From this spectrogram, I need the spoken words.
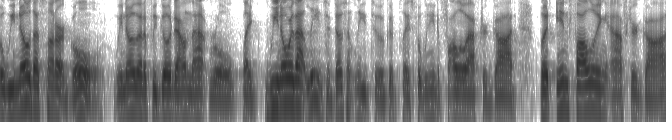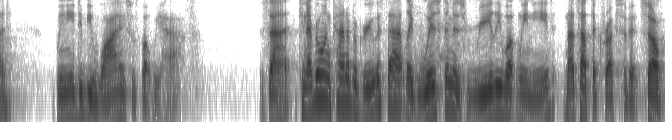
But we know that's not our goal. We know that if we go down that role, like we know where that leads. It doesn't lead to a good place, but we need to follow after God. But in following after God, we need to be wise with what we have. Is that, can everyone kind of agree with that? Like, wisdom is really what we need. That's at the crux of it. So,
